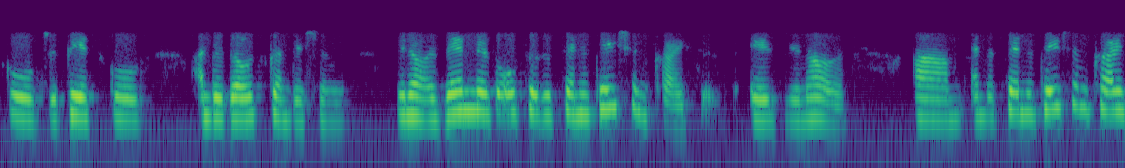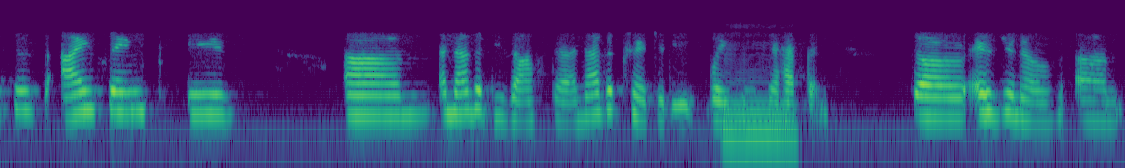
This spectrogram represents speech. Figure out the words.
schools, repair schools under those conditions. You know, then there's also the sanitation crisis, as you know. Um, and the sanitation crisis, I think, is um, another disaster, another tragedy waiting mm. to happen. So, as you know, um,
